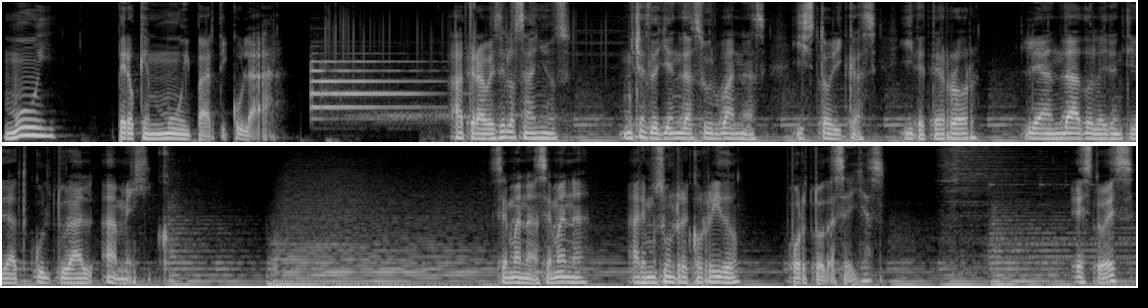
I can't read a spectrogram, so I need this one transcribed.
muy, pero que muy particular. A través de los años, muchas leyendas urbanas, históricas y de terror le han dado la identidad cultural a México. Semana a semana haremos un recorrido por todas ellas. Esto es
